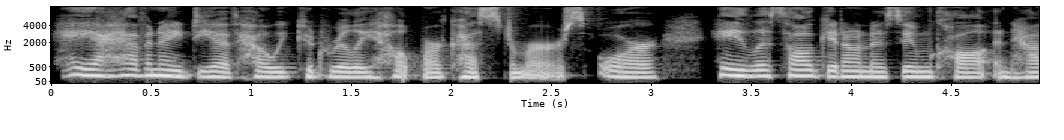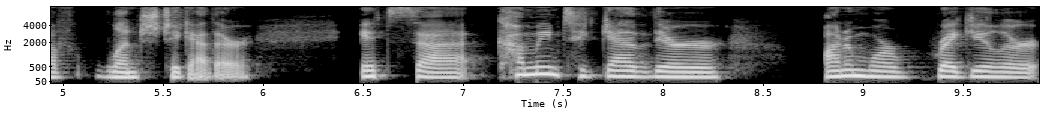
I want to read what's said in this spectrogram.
hey, I have an idea of how we could really help our customers, or hey, let's all get on a Zoom call and have lunch together. It's uh, coming together on a more regular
